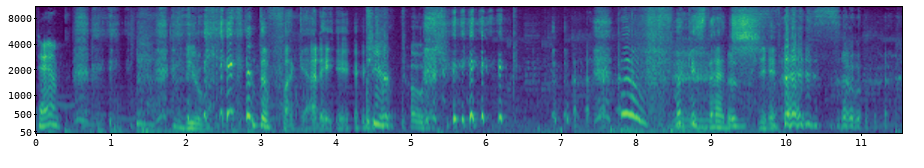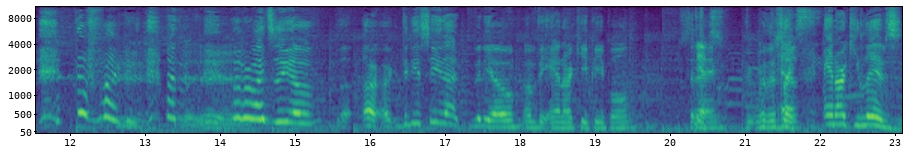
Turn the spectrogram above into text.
Damn. Beautiful. Get the fuck out of here. Pure poach. Fuck is that shit? that is so. the fuck is that, that reminds me of uh, uh, did you see that video of the anarchy people today Yes. where there's Yes. like anarchy lives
